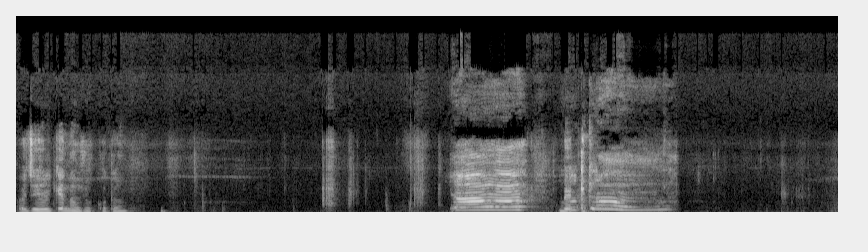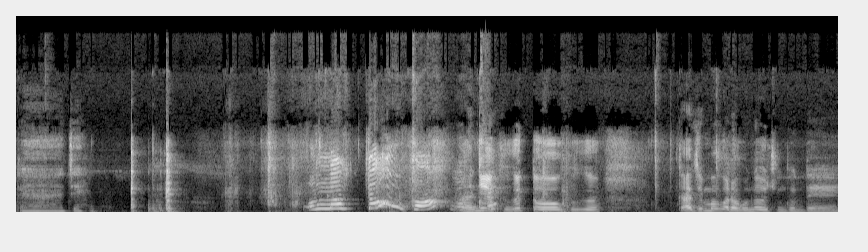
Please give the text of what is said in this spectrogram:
어제 10개 넣어줬거든. 그렇게 까지. 엄마 또 가? 아니야, 그것도 그거 까지 먹으라고 넣어준 건데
